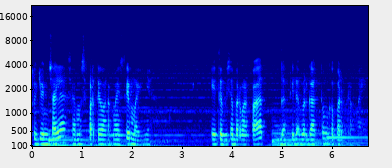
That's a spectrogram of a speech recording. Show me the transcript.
Tujuan saya sama seperti orang mainstream lainnya, yaitu bisa bermanfaat dan tidak bergantung kepada orang lain.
